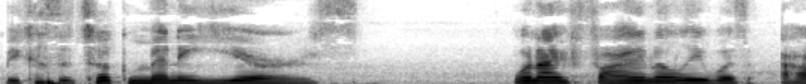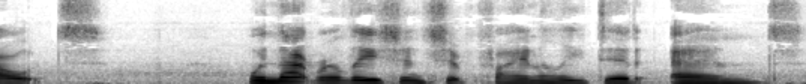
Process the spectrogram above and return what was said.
because it took many years, when I finally was out, when that relationship finally did end,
